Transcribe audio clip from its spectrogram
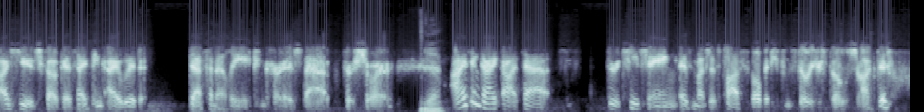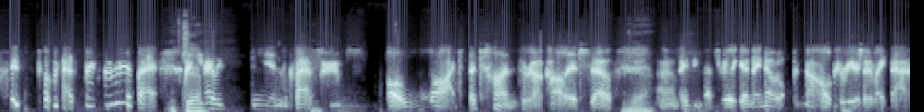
a huge focus. I think I would definitely encourage that for sure. Yeah. I think I got that through teaching as much as possible, but even still, you're still shocked at some aspects of it. But I mean, I was in classrooms a lot, a ton throughout college. So Yeah. um, I think that's really good. And I know not all careers are like that.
